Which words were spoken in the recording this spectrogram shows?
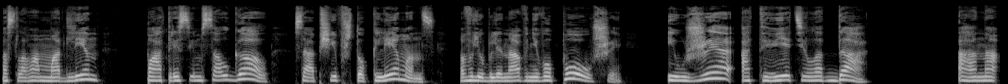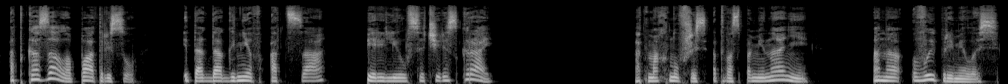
По словам Мадлен, Патрис им солгал, сообщив, что Клеманс влюблена в него по уши и уже ответила «да». А она отказала Патрису, и тогда гнев отца перелился через край. Отмахнувшись от воспоминаний, она выпрямилась,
